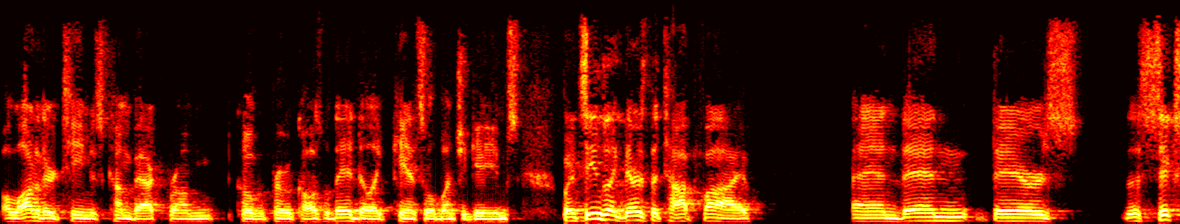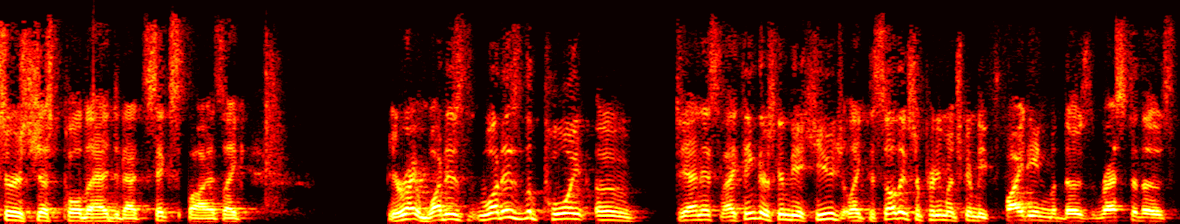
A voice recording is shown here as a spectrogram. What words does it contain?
a lot of their team has come back from COVID protocols, but they had to like cancel a bunch of games. But it seems like there's the top five, and then there's the Sixers just pulled ahead to that sixth spot. It's like you're right. What is what is the point of Dennis? I think there's going to be a huge like the Celtics are pretty much going to be fighting with those rest of those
